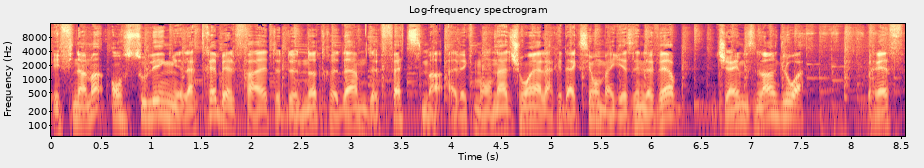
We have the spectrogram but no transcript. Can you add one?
Et finalement, on souligne la très belle fête de Notre-Dame de Fatima avec mon adjoint à la rédaction au magazine Le Verbe, James Langlois. Bref,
